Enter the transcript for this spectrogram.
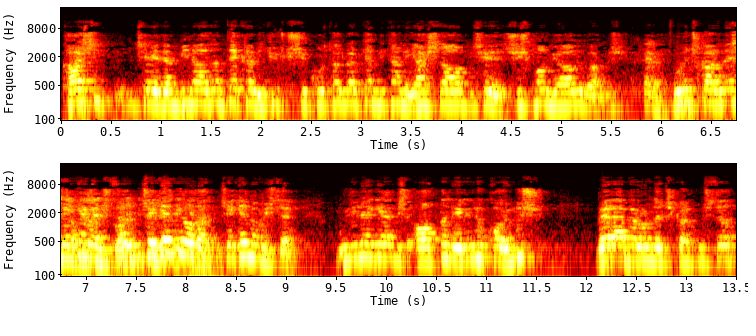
Karşı şeyden binadan tekrar 2-3 kişi kurtarırlarken bir tane yaşlı abi şey şişman bir abi varmış. Evet. Bunu çıkarmaya Çekememiş, çalışmışlar. onu bir türlü Çekemiyorlar. çekememiş. Çekememişler. Bu yine gelmiş alttan elini koymuş. Beraber onu da çıkartmışlar.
